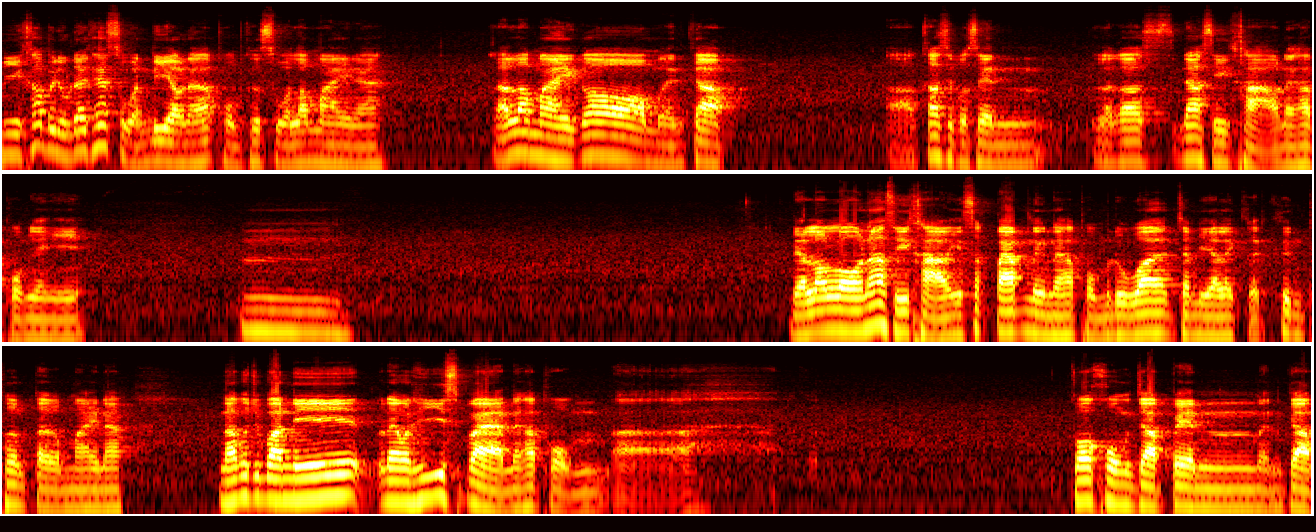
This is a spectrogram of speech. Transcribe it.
มีเข้าไปดูได้แค่สวนเดียวนะครับ ผมคือสวนละไมนะ แล้วละไมก็เหมือนกับอ่า90% แล้วก็หน้าสีขาวนะครับ ผมอย่างนี้ อืม เดี๋ยวเรารอหน้าสีขาวอีกสักแป๊บหนึ่งนะครับ ผมดูว่าจะมีอะไรเกิดขึ้นเพิ่มเติมไหมนะณปัจจุบันนี้ในวันที่ 28 นะครับ ผมก็คงจะเป็นเหมือนกับ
